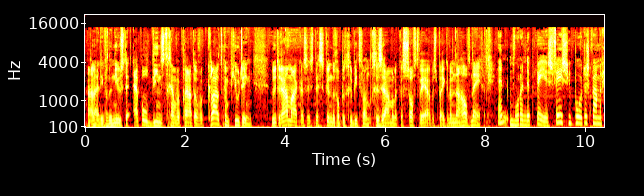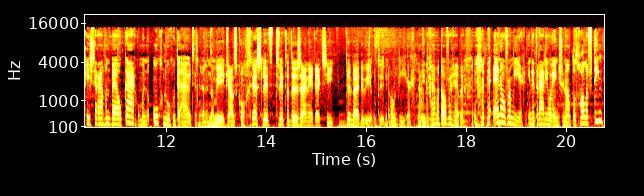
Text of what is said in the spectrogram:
Aanleiding van de nieuwste Apple-dienst gaan we praten over cloud computing. Ruud Raamakers is deskundig op het gebied van gezamenlijke software. We spreken hem na half negen. En morrende PSV-supporters kwamen gisteravond bij elkaar om een ongenoegen te uiten. En een Amerikaans congreslid twitterde zijn erectie de wijde wereld in. Oh dier, nou daar gaan we het over hebben. en over meer in het Radio 1-journaal. Tot half tien.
